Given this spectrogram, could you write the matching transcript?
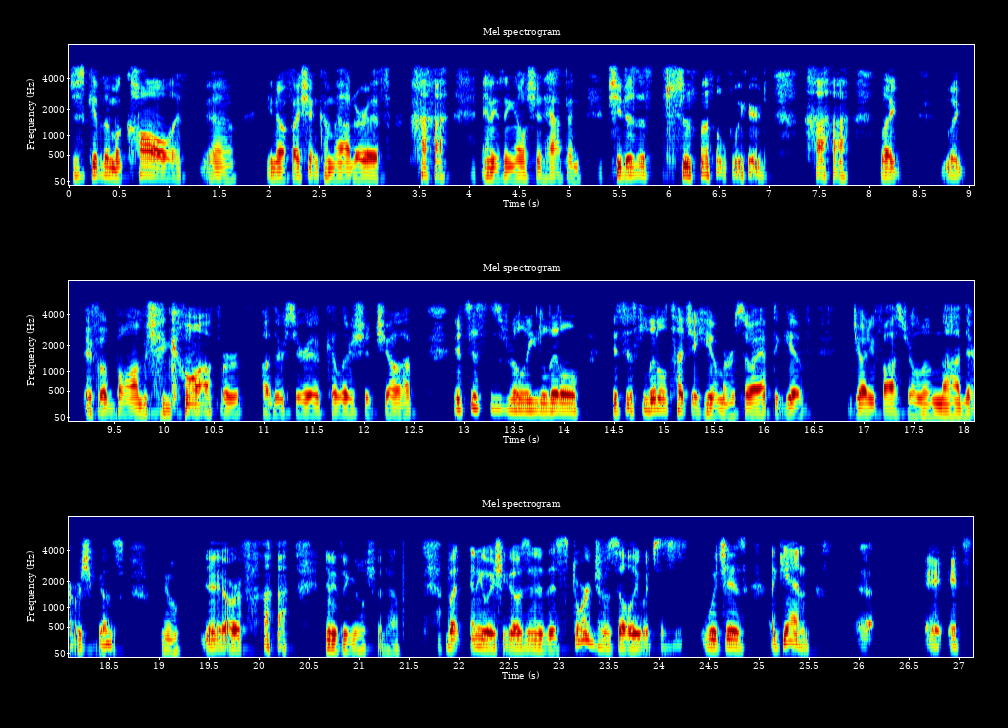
Just give them a call if." Uh, you know, if I shouldn't come out or if anything else should happen. She does this little weird, like, like if a bomb should go off or other serial killers should show up. It's just this really little, it's this little touch of humor. So I have to give Jodie Foster a little nod there where she goes, you know, yeah, or if anything else should happen. But anyway, she goes into this storage facility, which is, which is again, uh, it, it's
